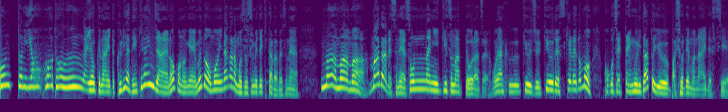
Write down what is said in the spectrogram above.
本当によほど運が良くないとクリアできないんじゃないの？このゲームと思いながらも進めてきたらですね。まあまあまあ、まだですね、そんなに行き詰まっておらず、599ですけれども、ここ絶対無理だという場所でもないですし、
